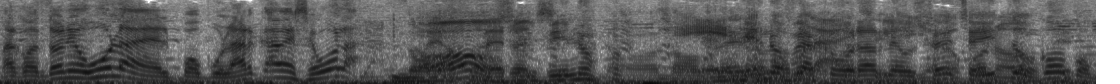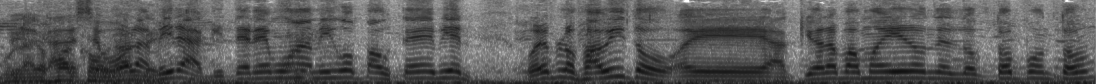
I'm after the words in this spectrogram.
Marco Antonio Bula, el popular cabecebola. No, pero sí, sí. No, no, Sí, él no fue a popular, cobrarle a sí, usted, Cheito. Popular sí, cabecebola. Mira, aquí tenemos amigos para ustedes bien. Por ejemplo, Fabito, eh, ¿a qué hora vamos a ir donde el doctor Pontón,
